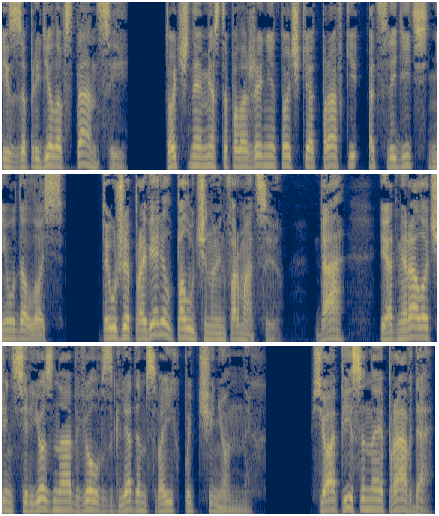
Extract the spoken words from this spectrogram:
из-за пределов станции. Точное местоположение точки отправки отследить не удалось. Ты уже проверил полученную информацию? Да, и адмирал очень серьезно обвел взглядом своих подчиненных. Все описанное правда.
